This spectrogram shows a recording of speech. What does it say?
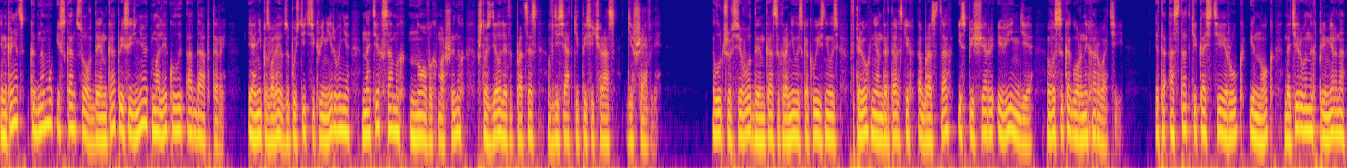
и, наконец, к одному из концов ДНК присоединяют молекулы-адаптеры, и они позволяют запустить секвенирование на тех самых новых машинах, что сделали этот процесс в десятки тысяч раз дешевле. Лучше всего ДНК сохранилась, как выяснилось, в трех неандертальских образцах из пещеры Виндия в высокогорной Хорватии. Это остатки костей рук и ног, датированных примерно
